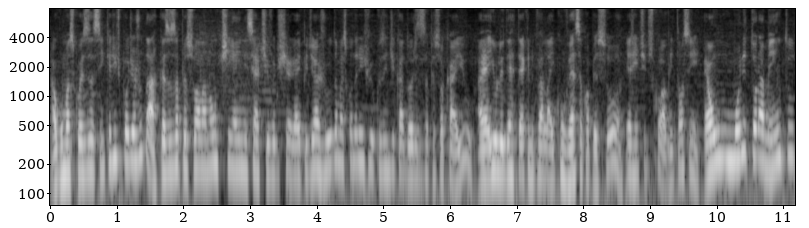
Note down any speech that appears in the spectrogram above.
algumas coisas assim que a gente pode ajudar. Porque às vezes a pessoa ela não tinha a iniciativa de chegar e pedir ajuda, mas quando a gente viu que os indicadores dessa pessoa caiu, aí o líder técnico vai lá e conversa com a pessoa e a gente descobre. Então, assim, é um monitoramento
